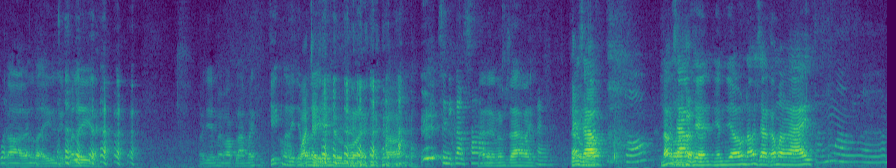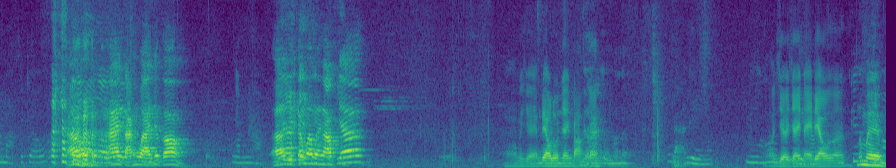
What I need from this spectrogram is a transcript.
quá. Rồi anh lại nghiệp Bali à Rồi vậy mẹ ngọc làm mấy chiếc nó đi cho quá Bali trời dễ thương luôn. Đó. xin được làm sao? Làm sao ơi? À. nói không sao có. Nói sao thì nhìn vô nói sao cảm ơn ai cảm ơn ờ, mặt chú Ờ, ai tặng quà cho con? Ờ gì cảm ơn mẹ ngọc chứ. Đó, bây giờ em đeo luôn cho anh bảo nha. Đó, giờ dây này đeo ờ, nó mềm.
